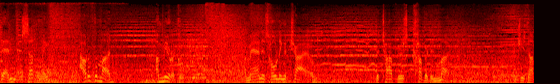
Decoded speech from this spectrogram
Then, suddenly, out of the mud, a miracle. A man is holding a child. The toddler's covered in mud, and she's not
